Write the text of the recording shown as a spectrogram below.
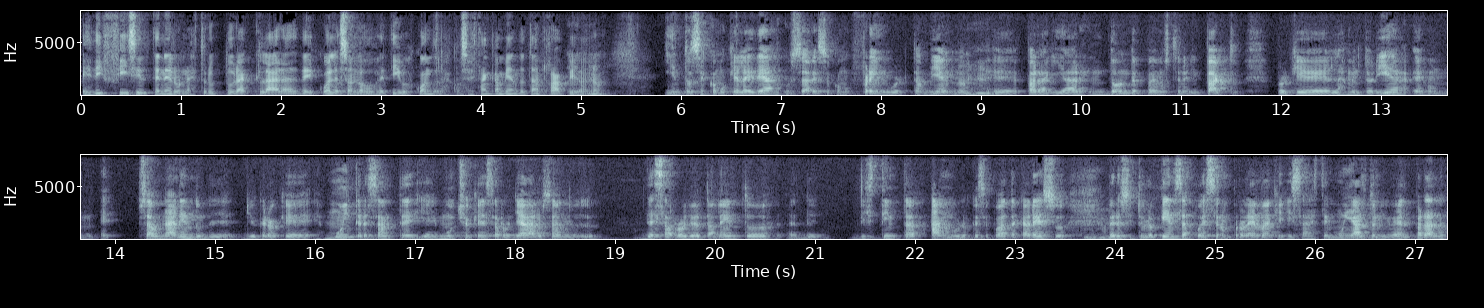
es difícil tener una estructura clara de cuáles son los objetivos cuando las cosas están cambiando tan rápido, uh -huh. ¿no? Y entonces como que la idea es usar eso como framework también, ¿no? Uh -huh. eh, para guiar en dónde podemos tener impacto. Porque las mentorías es un, eh, o sea, un área en donde yo creo que es muy interesante y hay mucho que desarrollar, o sea, en el desarrollo de talentos, eh, de distintos ángulos que se puede atacar eso. Uh -huh. Pero si tú lo piensas, puede ser un problema que quizás esté muy alto nivel para las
